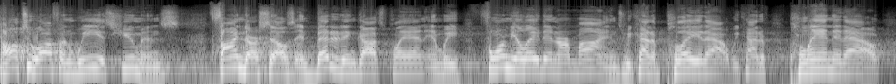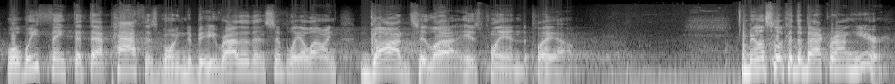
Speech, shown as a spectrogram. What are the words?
All too often, we as humans find ourselves embedded in God's plan and we formulate in our minds, we kind of play it out, we kind of plan it out, what we think that that path is going to be, rather than simply allowing God to allow his plan to play out. I mean, let's look at the background here.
